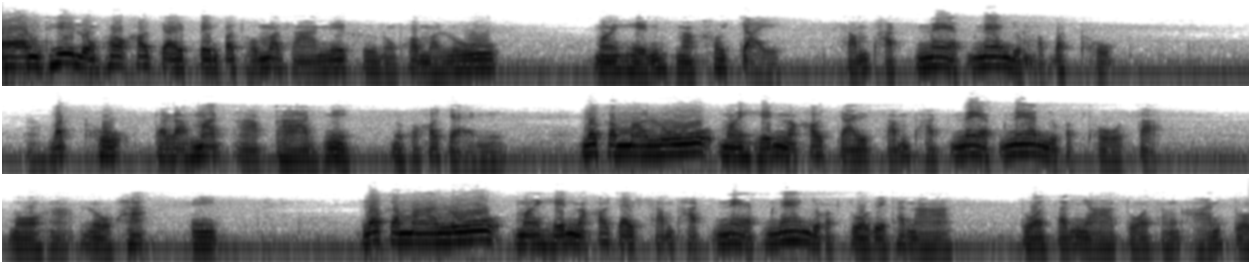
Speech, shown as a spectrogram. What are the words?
ตอนที่หลวงพ่อเข้าใจเป็นปฐมฌานนี่คือหลวงพ่อมารู้ มาเห็นมาเข้าใจ สัมผัสแนบแน่นอยู่กับวัตถุ วัตถุปรมัตอาการนี่หลวงพ่อเข้าใจอันนี้ แล้วก็มารู้มาเห็นมาเข้าใจสัมผัสแนบแน่นอยู่กับโทสะโมหะ โลภะนี่แล้วก็มารู้มาเห็นมาเข้าใจสัมผัสแนบแน่นอยู่กับตัวเวทนา ตัวสัญญาตัวสังขารตัว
